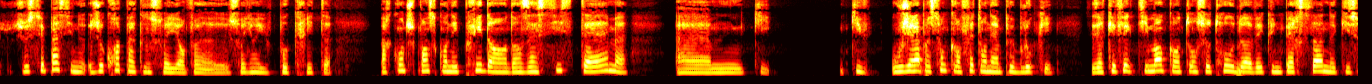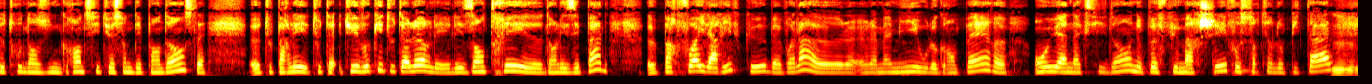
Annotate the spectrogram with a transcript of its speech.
je sais pas si nous, je crois pas que nous soyons, enfin, euh, soyons hypocrites. Par contre, je pense qu'on est pris dans, dans un système euh, qui, qui, où j'ai l'impression qu'en fait, on est un peu bloqué. C'est-à-dire qu'effectivement, quand on se trouve dans- avec une personne qui se trouve dans une grande situation de dépendance, euh, tu parlais, tout tu évoquais tout à l'heure les, les entrées euh, dans les EHPAD. Euh, parfois, il arrive que, ben voilà, euh, la, la mamie ou le grand-père ont eu un accident, ne peuvent plus marcher, il faut sortir de l'hôpital Hmm.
